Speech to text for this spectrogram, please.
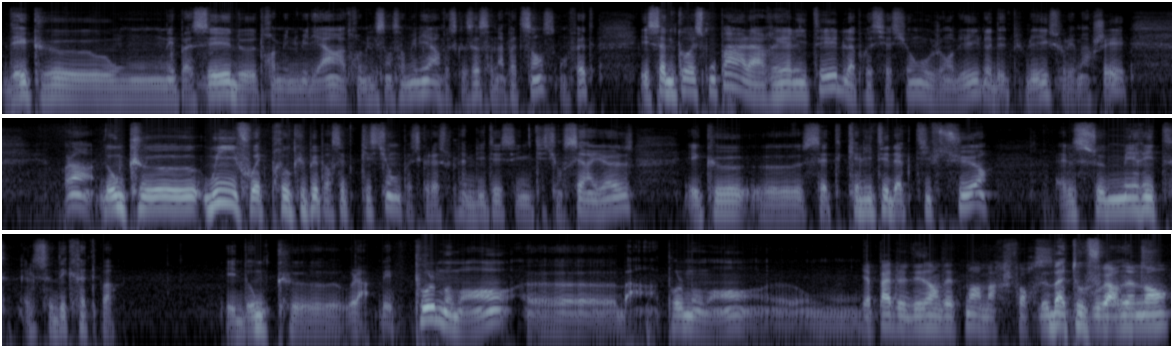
dès qu'on est passé de 3 000 milliards à 3 500 milliards, parce que ça, ça n'a pas de sens en fait. Et ça ne correspond pas à la réalité de l'appréciation aujourd'hui de la dette publique sur les marchés. Voilà. Donc euh, oui, il faut être préoccupé par cette question, parce que la soutenabilité, c'est une question sérieuse, et que euh, cette qualité d'actif sûr, elle se mérite, elle ne se décrète pas. Et donc, euh, voilà. Mais pour le moment, euh, ben, pour le moment. Euh, il n'y a pas de désendettement à marche forcée le bateau du gouvernement.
